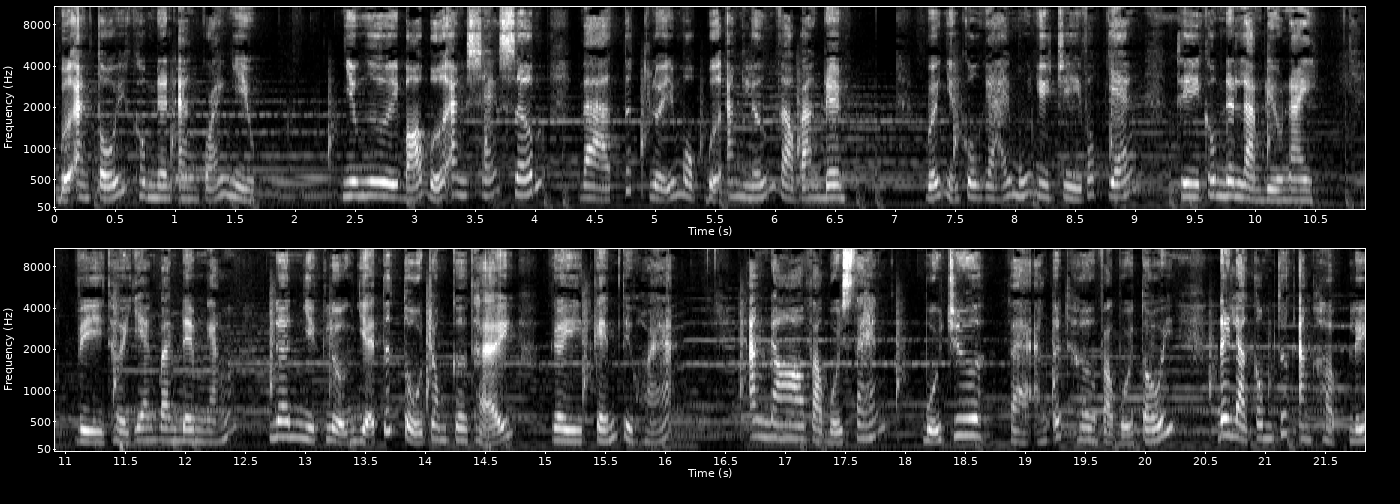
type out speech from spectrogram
Bữa ăn tối không nên ăn quá nhiều. Nhiều người bỏ bữa ăn sáng sớm và tích lũy một bữa ăn lớn vào ban đêm. Với những cô gái muốn duy trì vóc dáng thì không nên làm điều này. Vì thời gian ban đêm ngắn nên nhiệt lượng dễ tích tụ trong cơ thể, gây kém tiêu hóa. Ăn no vào buổi sáng, buổi trưa và ăn ít hơn vào buổi tối. Đây là công thức ăn hợp lý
